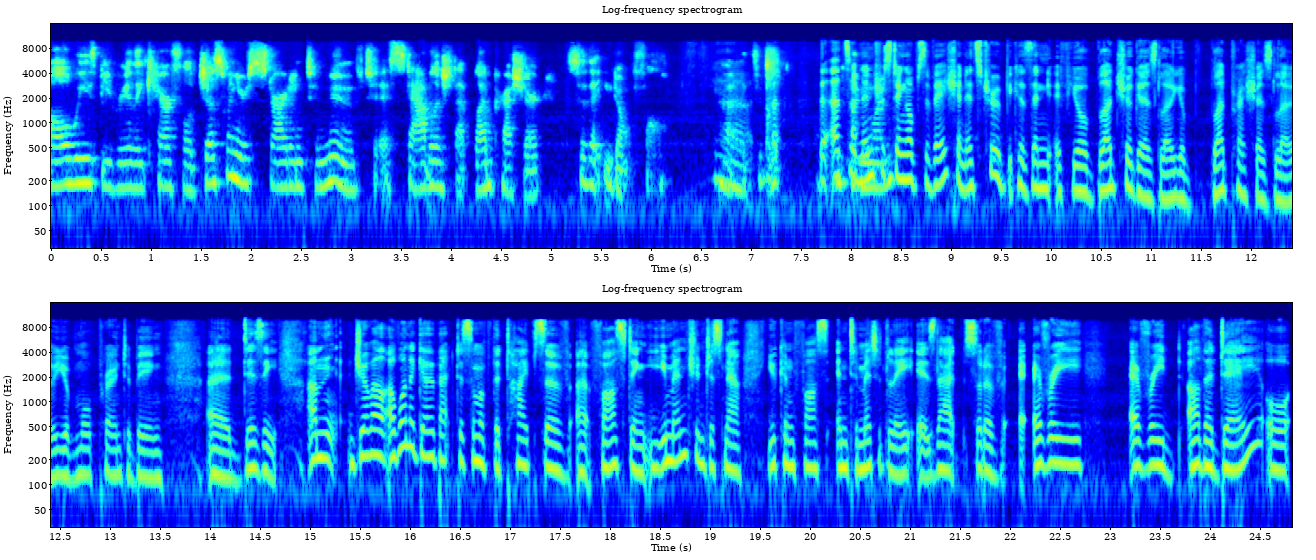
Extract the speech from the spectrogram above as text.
Always be really careful just when you're starting to move to establish that blood pressure so that you don't fall. Yeah uh, that's an interesting observation. It's true because then if your blood sugar is low, your blood pressure is low, you're more prone to being uh, dizzy. Um, Joelle, I want to go back to some of the types of uh, fasting. You mentioned just now you can fast intermittently. Is that sort of every every other day, or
